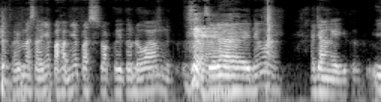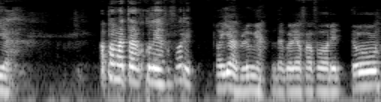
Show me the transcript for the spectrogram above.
Tapi masalahnya pahamnya pas waktu itu doang gitu. Ya. sudah ini mah ah, jangan kayak gitu. Iya. Apa mata kuliah favorit? Oh iya belum ya. Mata kuliah favorit tuh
